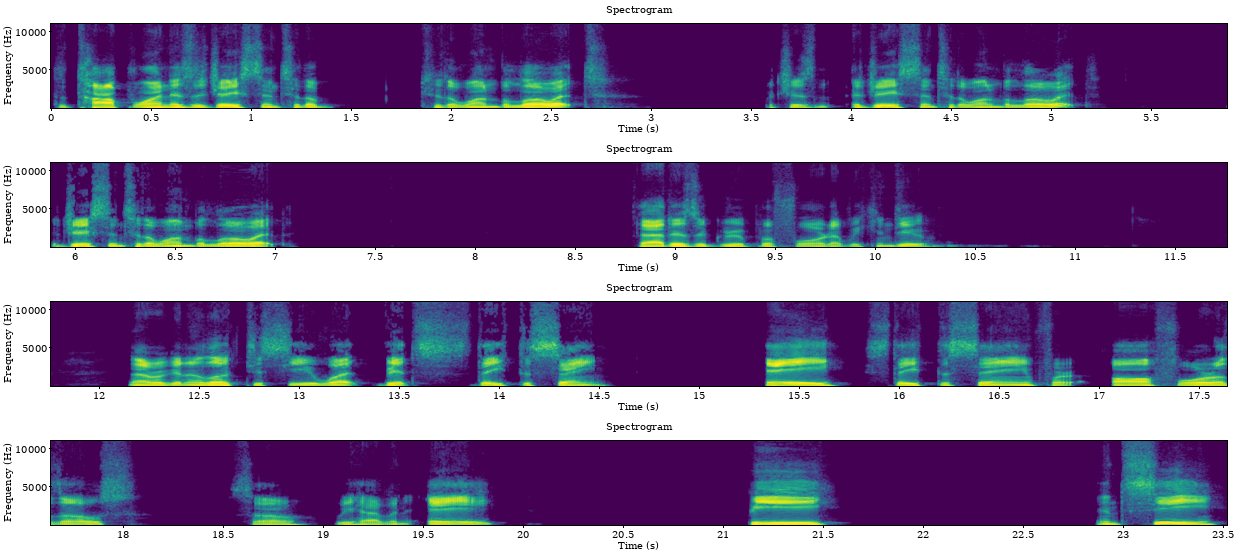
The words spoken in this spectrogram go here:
The top one is adjacent to the to the one below it which is adjacent to the one below it, adjacent to the one below it. That is a group of four that we can do. Now we're going to look to see what bits state the same. A state the same for all four of those. So we have an A. B and C,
